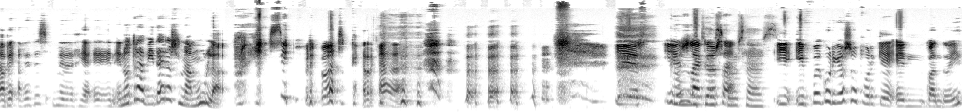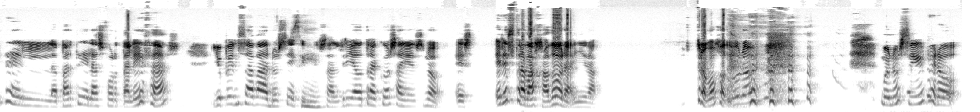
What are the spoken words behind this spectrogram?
a, veces me decía, en, otra vida eras una mula, porque siempre vas cargada. y es, y es la cosa. Y, y, fue curioso porque en, cuando hice la parte de las fortalezas, yo pensaba, no sé, que me saldría otra cosa y es, no, es eres trabajadora. Y era, ¿trabajadora? bueno, sí, pero...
